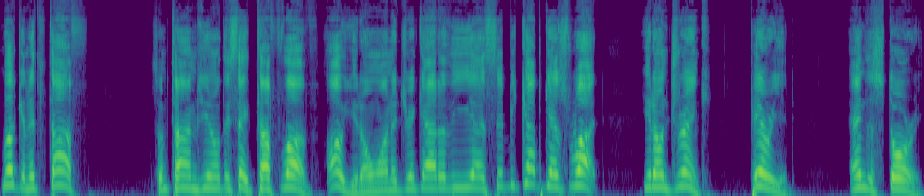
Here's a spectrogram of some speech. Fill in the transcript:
Look, and it's tough. Sometimes, you know what they say, tough love. Oh, you don't want to drink out of the uh, sippy cup? Guess what? You don't drink. Period. End of story.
